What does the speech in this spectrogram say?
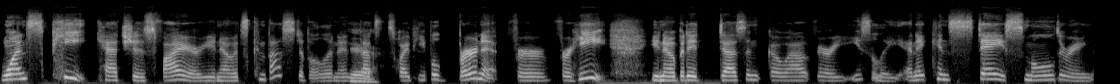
once peat catches fire, you know, it's combustible and it, Yeah. that's why people burn it for, for heat, you know, but it doesn't go out very easily and it can stay smoldering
